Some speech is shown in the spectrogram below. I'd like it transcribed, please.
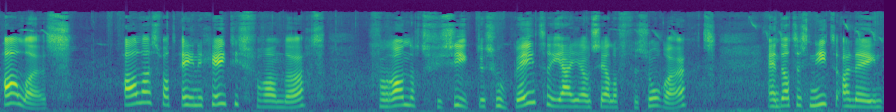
Alles. Alles wat energetisch verandert, verandert fysiek. Dus hoe beter jij jouzelf verzorgt. En dat is niet alleen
